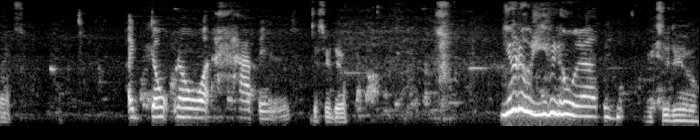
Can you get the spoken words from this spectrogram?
Yes. I don't know what happened. Yes, you do. You don't even know what happened. Yes, you do.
